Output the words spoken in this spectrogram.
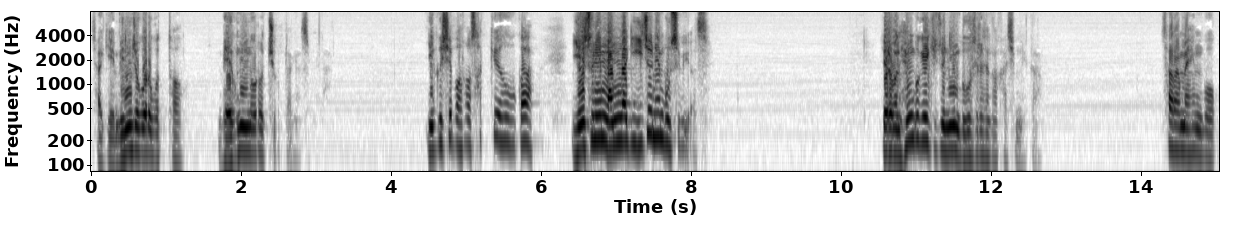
자기의 민족으로부터 매국노로 취급당했습니다. 이것이 바로 사개오가 예수님 만나기 이전의 모습이었어요. 여러분 행복의 기준이 무엇으로 생각하십니까? 사람의 행복,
